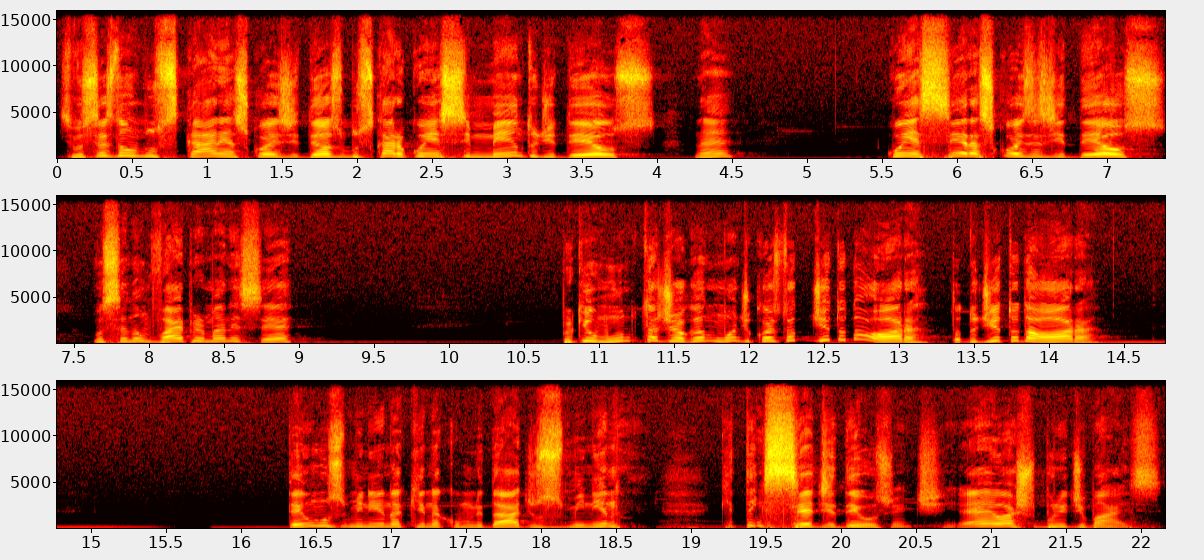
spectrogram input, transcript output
Se vocês não buscarem as coisas de Deus, buscar o conhecimento de Deus, né? Conhecer as coisas de Deus, você não vai permanecer. Porque o mundo está jogando um monte de coisa todo dia, toda hora. Todo dia, toda hora. Tem uns meninos aqui na comunidade, os meninos que tem sede de Deus, gente. É, eu acho bonito demais.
